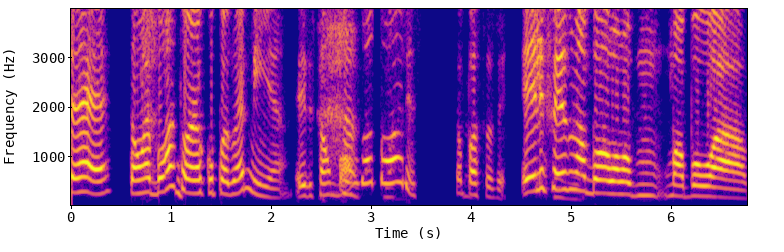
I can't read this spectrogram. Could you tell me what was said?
é, Tom é bom ator, a culpa não é minha. Eles são bons atores. O que eu posso fazer? Ele fez uma boa, uma boa,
